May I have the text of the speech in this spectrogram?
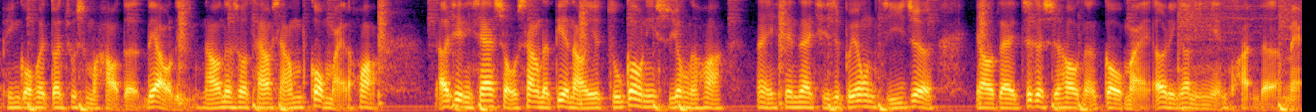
苹果会端出什么好的料理，然后那时候才要想要购买的话。而且你现在手上的电脑也足够你使用的话，那你现在其实不用急着要在这个时候呢购买二零二零年款的 Mac。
